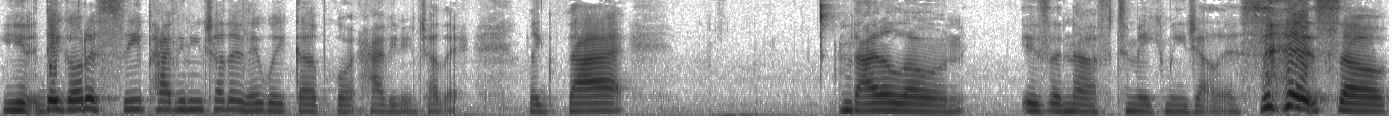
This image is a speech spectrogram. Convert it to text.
You, they go to sleep having each other. They wake up going, having each other. Like that. That alone is enough to make me jealous. so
